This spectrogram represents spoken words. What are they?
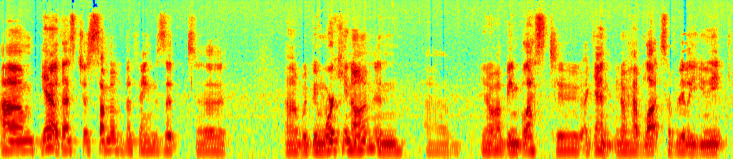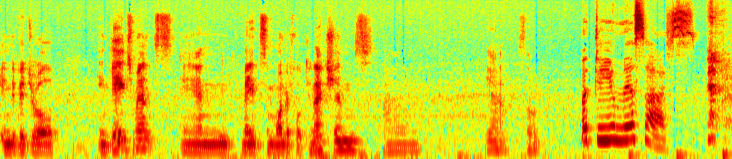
um, yeah, that's just some of the things that uh, uh, we've been working on, and um, you know, I've been blessed to again, you know, have lots of really unique individual engagements and made some wonderful connections. Um, yeah, so. But do you miss us?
